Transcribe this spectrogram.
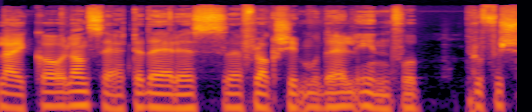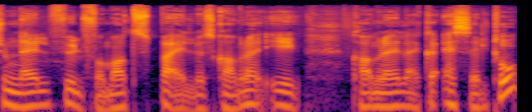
Leica og lanserte deres flaggskipmodell innenfor profesjonell fullformat speilløs kamera i kameraet Leica SL2.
